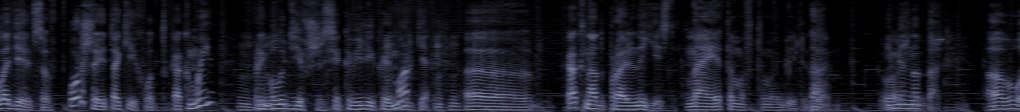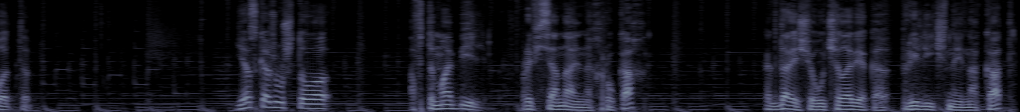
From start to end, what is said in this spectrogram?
владельцев Порше и таких вот, как мы, Мгм. приблудившихся к великой Мгм. марке, Мгм. э, как надо правильно ездить. На этом автомобиле. Да, Да, именно Важно так. А вот я скажу, что автомобиль в профессиональных руках, когда еще у человека приличный накат,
